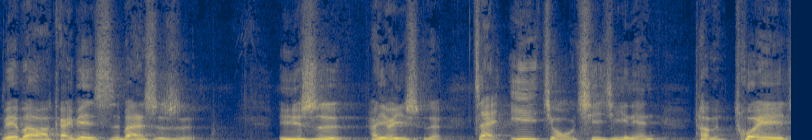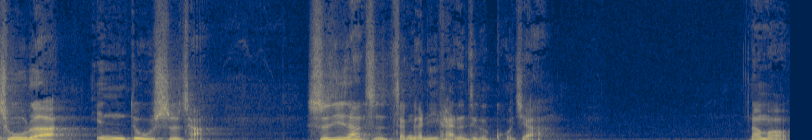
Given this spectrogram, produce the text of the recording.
没办法改变失败的事实。于是很有意思的，在一九七七年，他们退出了印度市场，实际上是整个离开了这个国家。那么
